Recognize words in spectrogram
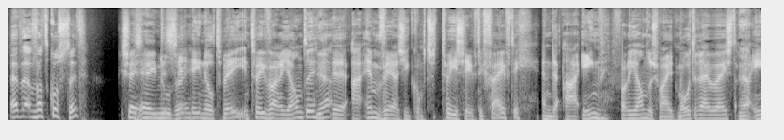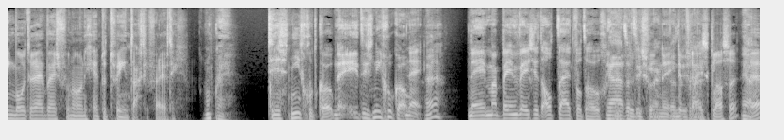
Eh, wat kost het? E CE02. De C102 in twee varianten. Ja. De AM-versie komt 72,50. En de A1-variant, dus waar je het motorrijbewijs, de Ja. A1-motorrijbewijs voor nodig hebt, de 82,50. Oké. Het is niet goedkoop. Nee, het is niet goedkoop. Nee. Hè? Nee, maar BMW zit altijd wat hoger Ja, dat natuurlijk is waar, in, de- in dat de is waar. prijsklasse. Ja. Hè?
